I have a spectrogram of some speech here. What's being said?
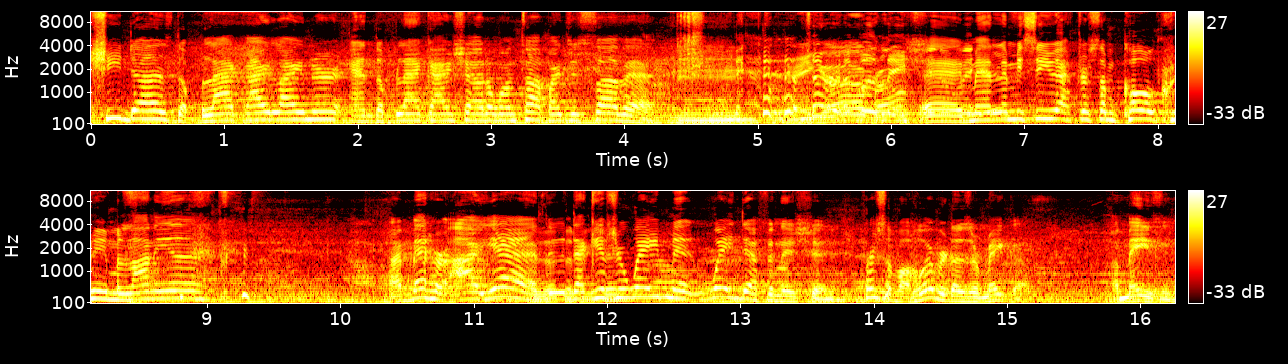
She does the black eyeliner and the black eyeshadow on top. I just saw that. Mm-hmm. There you go, bro. Hey, man, let me see you after some cold cream, Melania. I bet her eye, yeah, Is that dude, the that gives picture? her way, way definition. First of all, whoever does her makeup, amazing.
